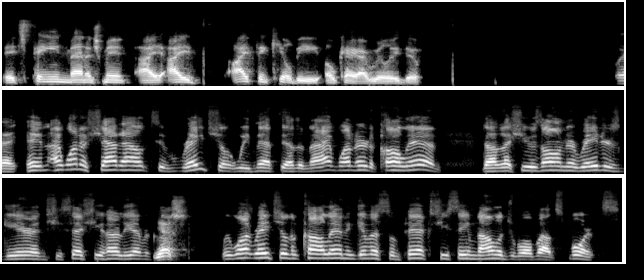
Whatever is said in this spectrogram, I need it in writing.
It's pain management. I, I, I think he'll be okay. I really do. Right. And I want to shout out to Rachel we met the other night. I want her to call in. Uh, She was on her Raiders gear and she says she hardly ever calls. Yes. We want Rachel to call in and give us some picks. She seemed knowledgeable about sports.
